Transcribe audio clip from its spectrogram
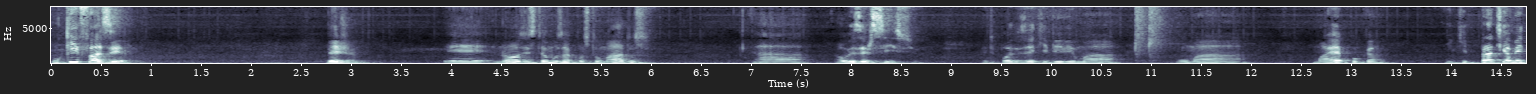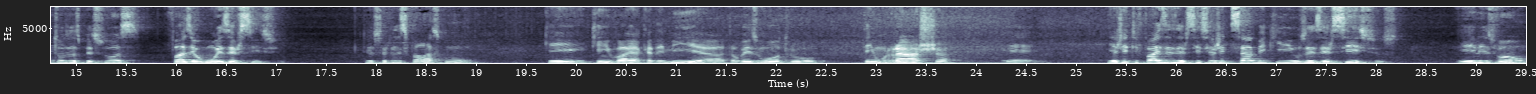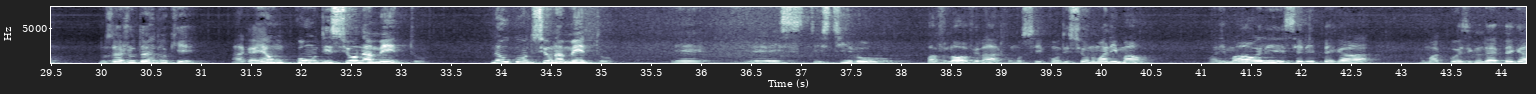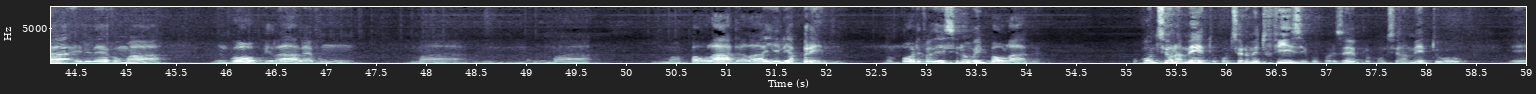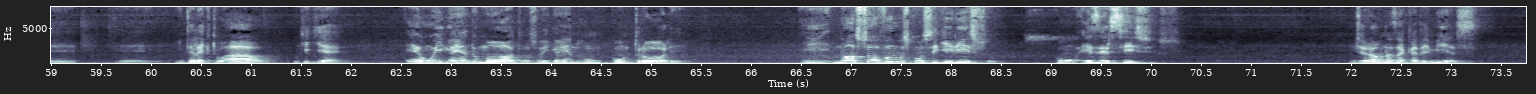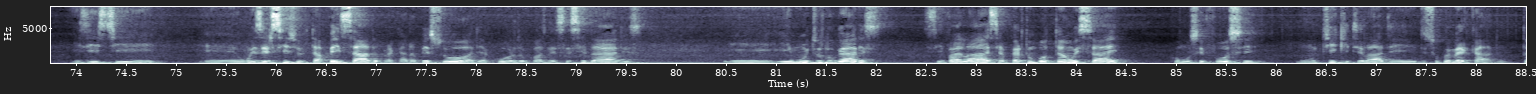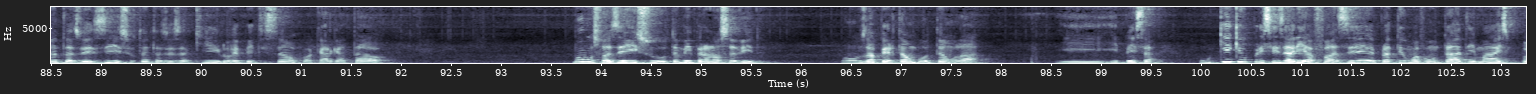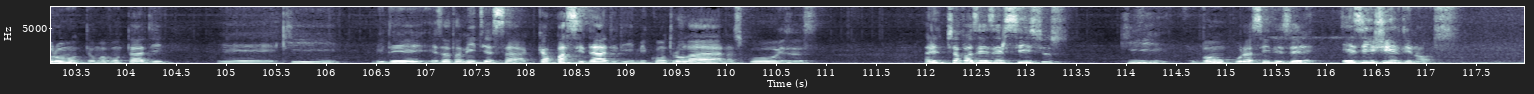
O que fazer? Veja, é, nós estamos acostumados a, ao exercício. A gente pode dizer que vive uma, uma, uma época em que praticamente todas as pessoas fazem algum exercício. Tenho certeza que se falasse com quem, quem vai à academia, talvez um outro tem um racha, é, e a gente faz exercício. A gente sabe que os exercícios, eles vão nos ajudando o quê? A ganhar um condicionamento. Não um condicionamento é, é, estilo Pavlov lá, como se condiciona um animal. O animal, ele, se ele pegar uma coisa que não deve pegar, ele leva uma um golpe lá, leva um, uma, uma, uma paulada lá e ele aprende. Não pode fazer isso, senão vem paulada. O condicionamento, o condicionamento físico, por exemplo, o condicionamento é, é, intelectual, o que, que é? É um ir ganhando modos, um ir ganhando um controle. E nós só vamos conseguir isso com exercícios. Em geral, nas academias, existe é um exercício que está pensado para cada pessoa, de acordo com as necessidades. E, e, em muitos lugares, se vai lá, se aperta um botão e sai como se fosse um ticket lá de, de supermercado. Tantas vezes isso, tantas vezes aquilo, repetição com a carga tal. Vamos fazer isso também para a nossa vida. Vamos apertar um botão lá e, e pensar o que, que eu precisaria fazer para ter uma vontade mais pronta, uma vontade eh, que me dê exatamente essa capacidade de me controlar nas coisas. A gente precisa fazer exercícios que vão, por assim dizer, exigir de nós.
